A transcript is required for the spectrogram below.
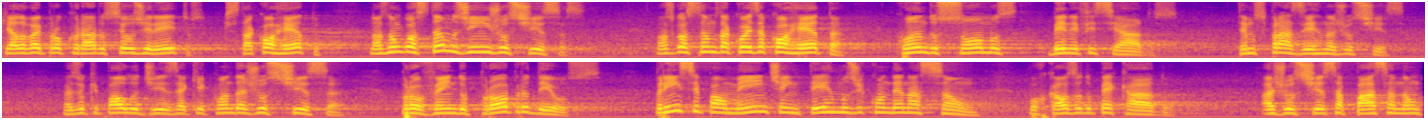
que ela vai procurar os seus direitos, que está correto. Nós não gostamos de injustiças. Nós gostamos da coisa correta quando somos beneficiados. Temos prazer na justiça. Mas o que Paulo diz é que quando a justiça provém do próprio Deus, principalmente em termos de condenação por causa do pecado, a justiça passa a não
